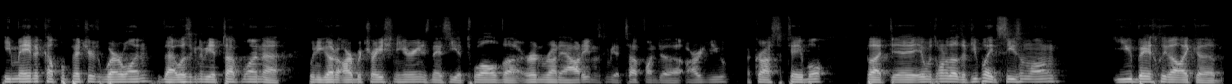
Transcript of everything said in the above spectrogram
he made a couple pitchers wear one. That was going to be a tough one. Uh, when you go to arbitration hearings and they see a 12 uh, earned run outing, it's going to be a tough one to argue across the table. But uh, it was one of those. If you played season long, you basically got like a,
